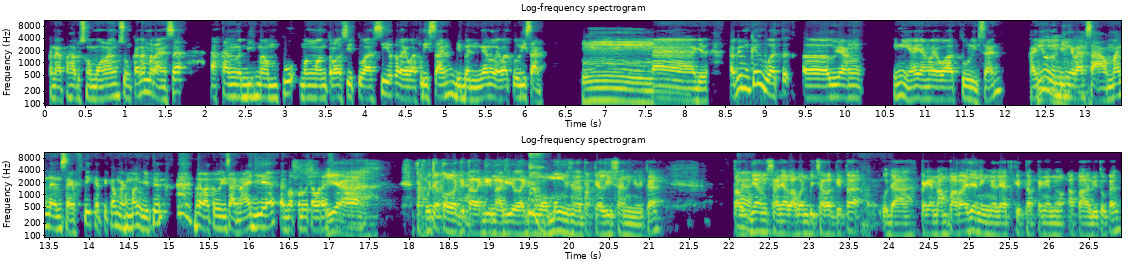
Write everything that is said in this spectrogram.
kenapa harus ngomong langsung? Karena merasa akan lebih mampu mengontrol situasi lewat lisan dibandingkan lewat tulisan. Hmm. Nah, gitu. Tapi mungkin buat eh, lu yang ini ya, yang lewat tulisan, kayaknya Hmm. lebih ngerasa aman dan safety ketika memang itu lewat tulisan aja ya, tanpa perlu tahu respon Iya. orang. Takutnya kalau kita lagi lagi lagi ngomong misalnya pakai lisan gitu kan. Tahunya Nah. misalnya lawan bicara kita udah pengen nampar aja nih ngelihat kita pengen apa gitu kan.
